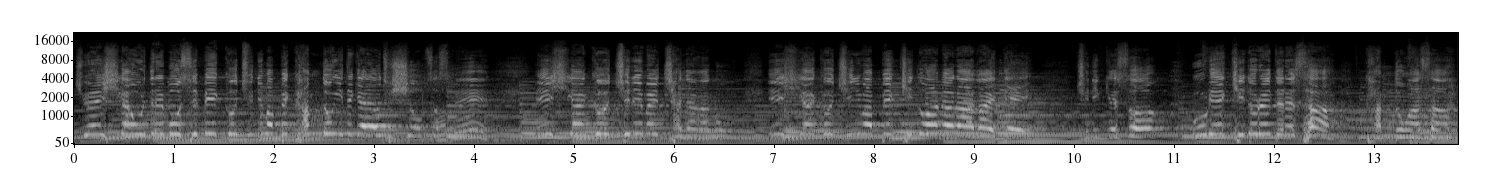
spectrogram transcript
주여 이 시간 우리들의 모습이 그 주님 앞에 감동이 되게 하여 주시옵소서 아멘. 이 시간 그 주님을 찬양하고 이 시간 그 주님 앞에 기도하며 나아갈 때 주님께서 우리의 기도를 들으사 감동하사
